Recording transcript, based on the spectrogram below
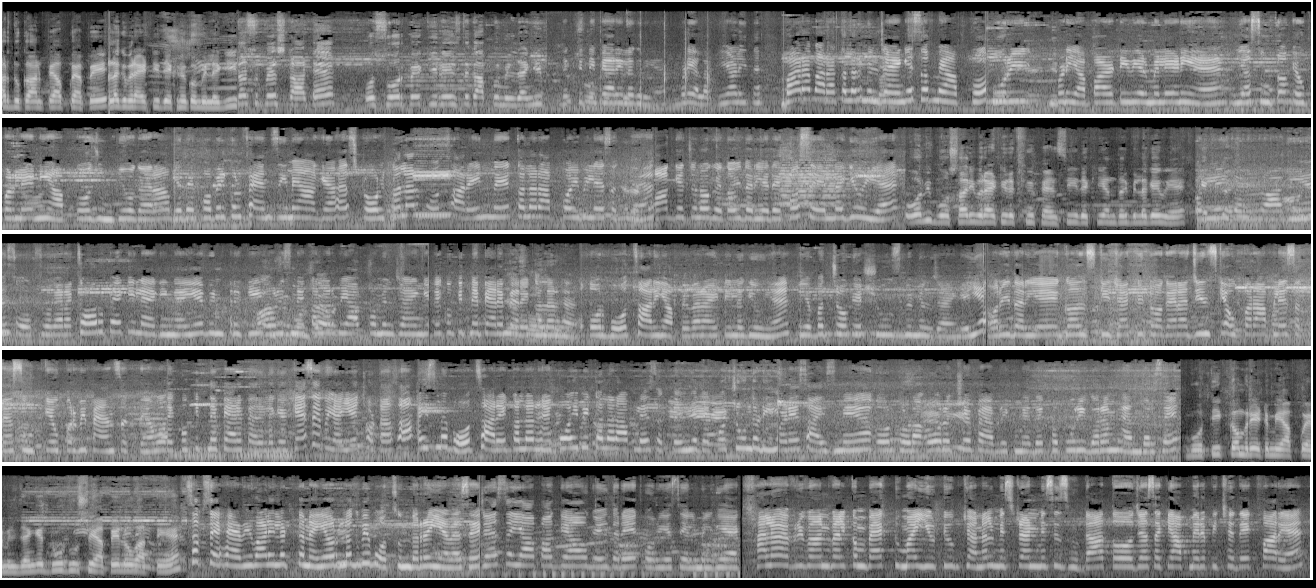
हर दुकान पे आपको यहाँ पे अलग वेरायटी देखने को मिलेगी। दस रूपए स्टार्ट है और सौ रूपए की रेंज तक आपको मिल जाएँगी। कितनी प्यारी लग रही है। बढ़िया लग रही है। बारह बारह कलर मिल जाएँगे सब में आपको। पूरी बढ़िया पार्टी वेयर में लेनी है या सूटों के ऊपर लेनी है आपको झुमकी वगैरह। ये देखो बिल्कुल फैंसी में आ गया है स्टॉल कलर बहुत सारे इनमें कलर आप कोई भी ले सकते हैं। आगे चलोगे तो इधर ये देखो सेल लगी हुई है। और भी बहुत सारी वैरायटी रखी हुई फैंसी देखिए अंदर भी लगे हुए हैं। और ये इधर आ गई है सॉक्स वगैरह। सौ रुपए की लेगिंग है ये विंटर की और इसमें कलर भी आपको मिल जाएँगे। देखो कितने प्यारे प्यारे कलर है। और बहुत सारी यहाँ पे वेरायटी लगी हुई है। ये बच्चों के शूज़ भी मिल जाएँगे ये। और इधर ये गर्ल्स की जैकेट वगैरह जींस के ऊपर आप ले सकते हैं सूट के ऊपर भी पहन सकते हैं वो। देखो कितने प्यारे प्यारे लगे कैसे भैया ये छोटा सा? इसमें बहुत सारे कलर हैं कोई भी कलर आप ले सकते हैं। ये देखो चुंदड़ी बड़े साइज़ में है और थोड़ा और अच्छे फैब्रिक में। देखो पूरी गर्म है अंदर से। बहुत ही कम रेट में आपको मिल जाएँगे। दूर दूर से यहाँ पे लोग आते हैं। सबसे हैवी वाली लटकन है और लग भी बहुत सुंदर रही है वैसे। जैसे ही आप आगे आओगे इधर एक और ये सेल मिल गया है। Hello everyone welcome back to my YouTube channel Mr and Mrs Hooda तो जैसा कि आप मेरे पीछे देख पा रहे हैं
